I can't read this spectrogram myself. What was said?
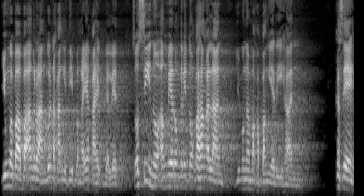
Yung mababa ang ranggo, nakangiti pa ngayon kahit galit. So sino ang merong ganitong kahangalan? Yung mga makapangyarihan. Kasi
